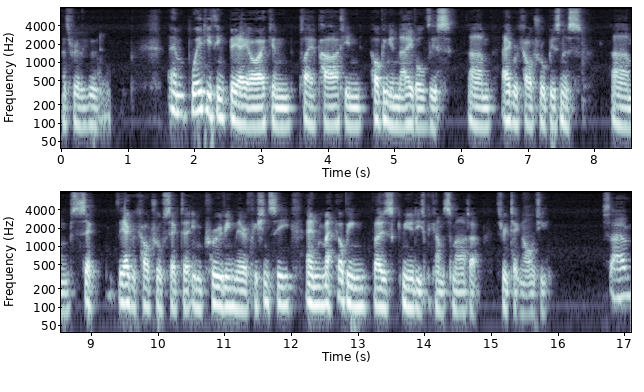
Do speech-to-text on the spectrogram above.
That's really good. And where do you think BAI can play a part in helping enable this um, agricultural business um, sec- the agricultural sector improving their efficiency and helping those communities become smarter through technology. So,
